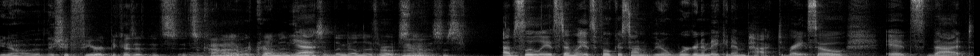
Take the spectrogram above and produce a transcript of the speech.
you know they should fear it because it, it's it's yeah, kind of that we're cramming yeah. something down their throats. Yeah. this is absolutely. It's definitely it's focused on you know we're going to make an impact right? So it's that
